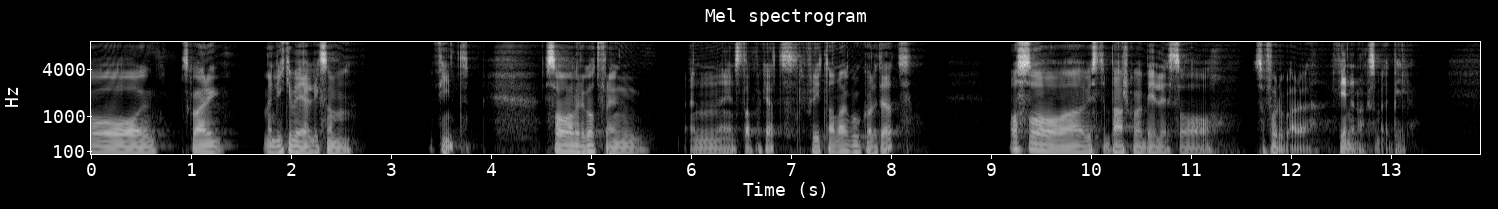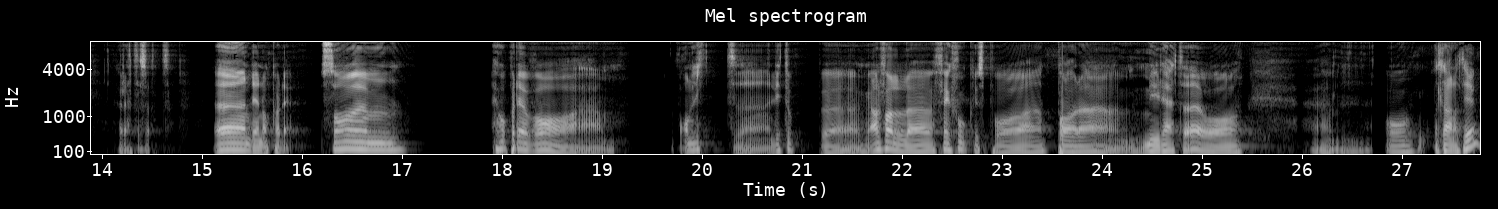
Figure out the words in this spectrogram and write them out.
og skal være, men likevel liksom fint, så ville det gått for en, en enstadspakett. Flytende, god kvalitet. Og så, hvis det bare skal være billig, så, så får du bare finne noe som er billig rett og slett. Uh, det er noe av det. Så um, jeg håper det var, var litt, uh, litt opp uh, Iallfall fall fikk fokus på et par muligheter og, og alternativ.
